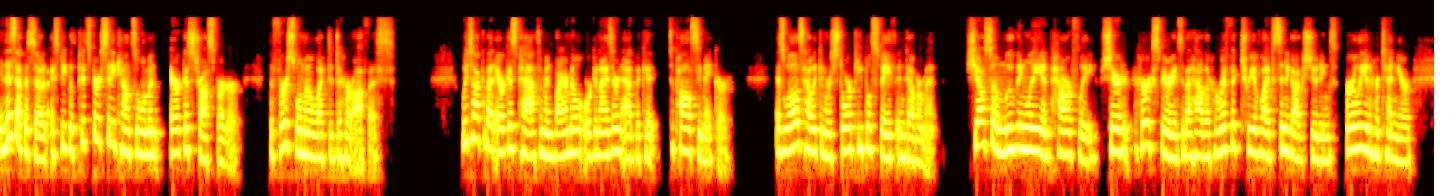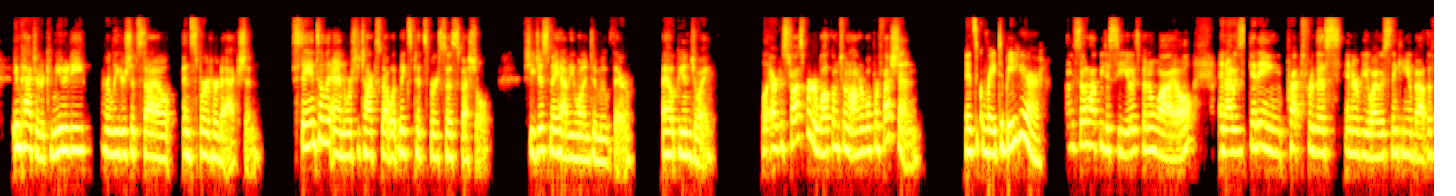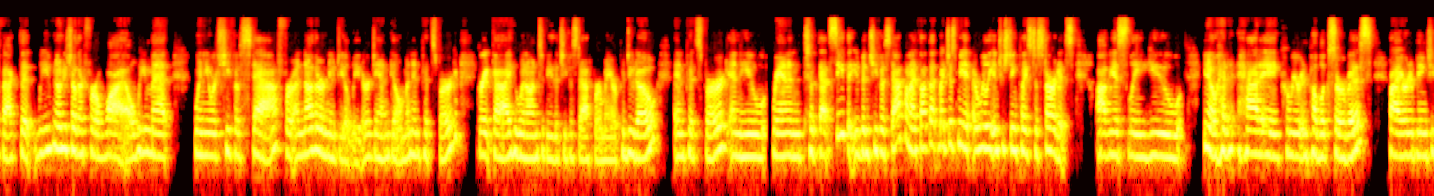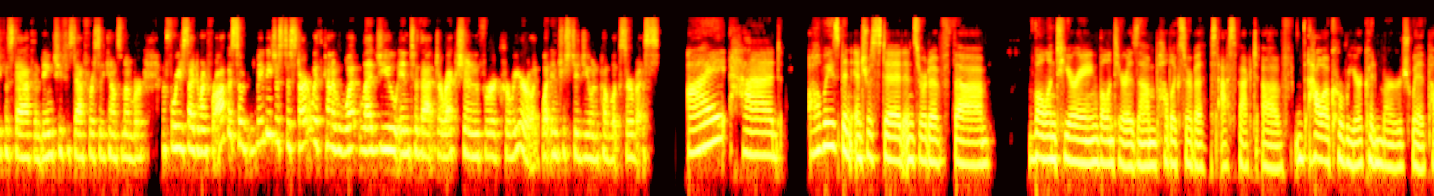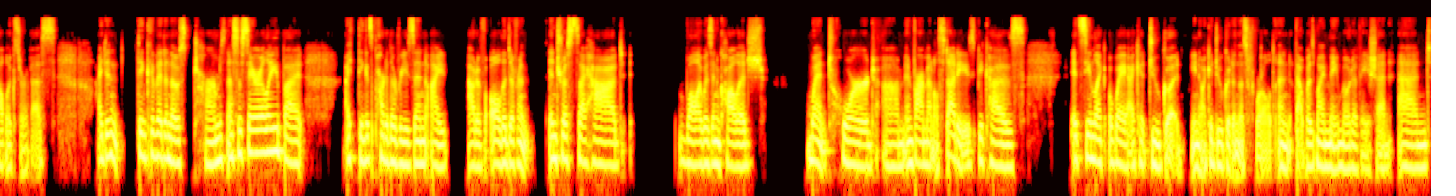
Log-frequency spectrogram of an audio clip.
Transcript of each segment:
In this episode, I speak with Pittsburgh City Councilwoman Erika Strassburger, the first woman elected to her office. We talk about Erika's path from environmental organizer and advocate to policymaker, as well as how we can restore people's faith in government. She also movingly and powerfully shared her experience about how the horrific Tree of Life synagogue shootings early in her tenure impacted her community, her leadership style, and spurred her to action. Stay until the end where she talks about what makes Pittsburgh so special. She just may have you wanting to move there. I hope you enjoy. Well, Erika Strassburger, welcome to an honorable profession. It's great to be here. I'm so happy to see you. It's been a while. And I was getting prepped for this interview. I was thinking about the fact that we've known each other for a while. We met when you were chief of staff for another New Deal leader, Dan Gilman in Pittsburgh. Great guy who went on to be the chief of staff for Mayor Peduto in Pittsburgh. And you ran and took that seat that you'd been chief of staff on. I thought that might just be a really interesting place to start. It's obviously you, you know, had had a career in public service prior to being chief of staff and being chief of staff for a city council member before you decided to run for office. So maybe just to start with kind of what led you into that direction for a career, like what interested you in public service? I had always been interested in sort of the volunteering, volunteerism, public service aspect of how a career could merge with public service. I didn't think of it in those terms necessarily, but I think it's part of the reason I, out of all the different interests I had while I was in college, went toward um, environmental studies because it seemed like a way I could do good. You know, I could do good in this world. And that was my main motivation. And,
